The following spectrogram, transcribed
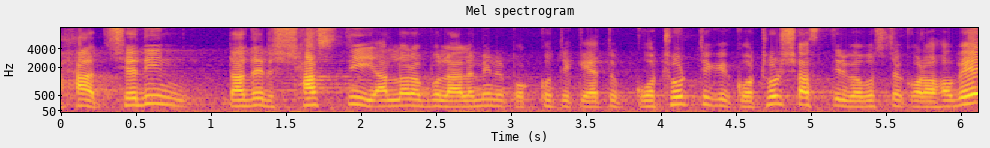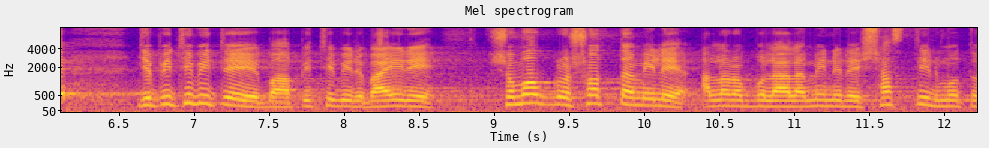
আহাদ। সেদিন তাদের শাস্তি আল্লাহ রাব্বুল আলমিনের পক্ষ থেকে, এত কঠোর থেকে কঠোর শাস্তির ব্যবস্থা করা হবে যে পৃথিবীতে বা পৃথিবীর বাইরে সমগ্র সত্তা মিলে আল্লাহ রাব্বুল আলমিনের এই শাস্তির মতো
